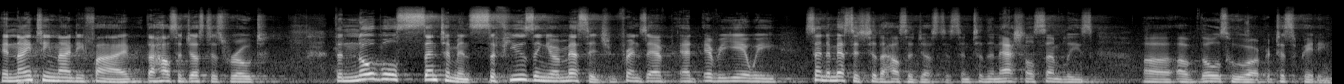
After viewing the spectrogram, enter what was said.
In 1995, the House of Justice wrote, The noble sentiments suffusing your message, friends, at, at every year we send a message to the House of Justice and to the National Assemblies uh, of those who are participating.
